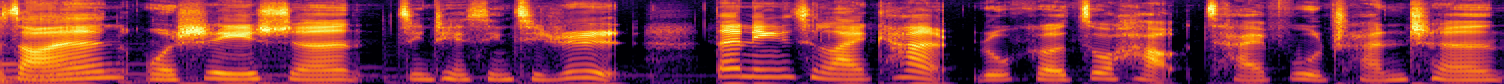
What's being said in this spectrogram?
早安，我是怡璇。今天星期日，带您一起来看如何做好财富传承。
